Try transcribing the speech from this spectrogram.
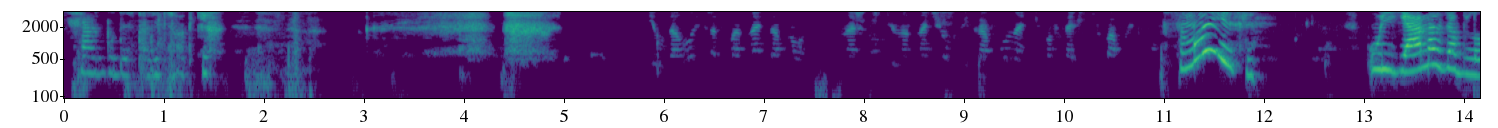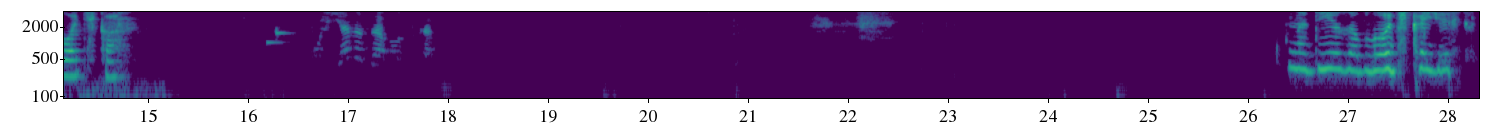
Сейчас буде 100%. В смысле? Ульяна Заблоцька. Ульяна Заблоцка. Надія Заблоцька есть.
